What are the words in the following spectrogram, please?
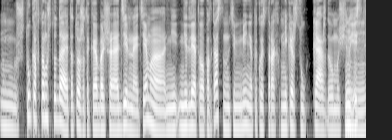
а, штука в том, что да, это тоже такая большая отдельная тема, не, не для этого подкаста, но тем не менее такой страх, мне кажется, у каждого мужчины есть. Мгм.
